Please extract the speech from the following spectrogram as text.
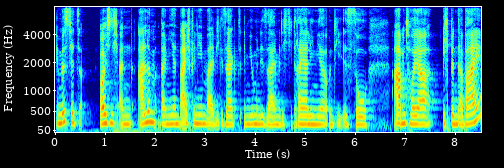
ihr müsst jetzt euch nicht an allem bei mir ein Beispiel nehmen, weil wie gesagt, im Human Design bin ich die Dreierlinie und die ist so Abenteuer, ich bin dabei.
